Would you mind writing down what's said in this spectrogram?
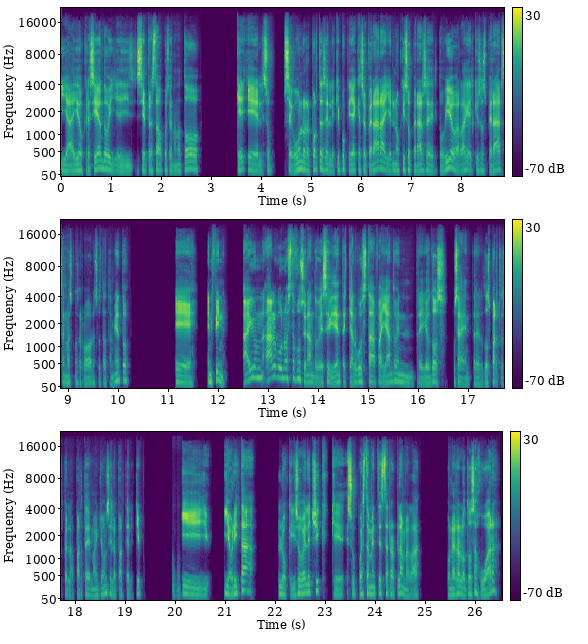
y ha ido creciendo y, siempre ha estado cuestionando todo. Que el, según los reportes, el equipo quería que se operara y él no quiso operarse del tobillo, ¿verdad? Él quiso esperar, ser más conservador en su tratamiento. Eh, en fin, hay un, algo no está funcionando. Es evidente que algo está fallando entre ellos dos, o sea, entre dos partes, pues la parte de Mac Jones y la parte del equipo. y, y ahorita lo que hizo Belichick, que supuestamente este era el plan, ¿verdad? Poner a los dos a jugar,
